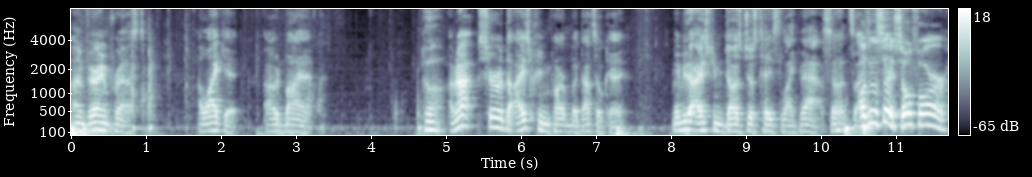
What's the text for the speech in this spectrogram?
I'm very impressed. I like it. I would buy it. I'm not sure with the ice cream part, but that's okay. Maybe the ice cream does just taste like that, so it's Like, I was gonna say so far,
